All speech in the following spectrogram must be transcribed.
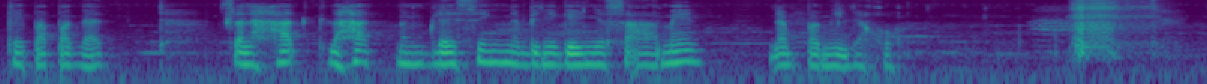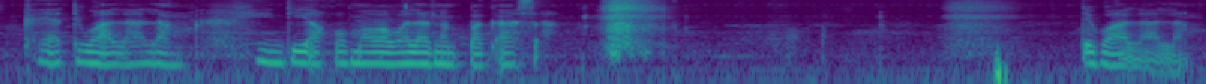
kay Papa God sa lahat-lahat ng blessing na binigay niya sa amin ng pamilya ko. Kaya tiwala lang, hindi ako mawawala ng pag-asa. Tiwala lang.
